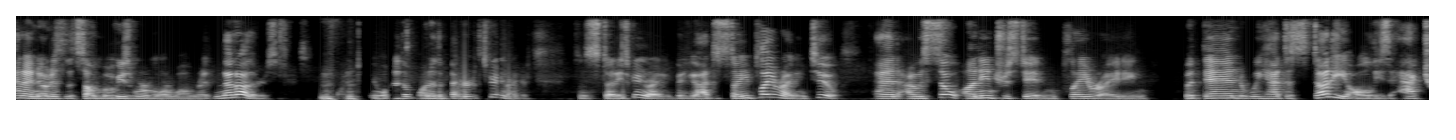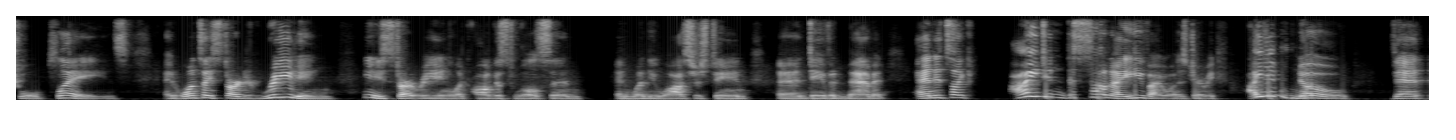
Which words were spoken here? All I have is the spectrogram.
and I noticed that some movies were more well written than others. you wanted one of the one of the better screenwriters. So study screenwriting, but you had to study playwriting too. And I was so uninterested in playwriting, but then we had to study all these actual plays and once I started reading, you, know, you start reading like August Wilson and Wendy Wasserstein and David Mamet. And it's like, I didn't, this is how naive I was, Jeremy. I didn't know that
